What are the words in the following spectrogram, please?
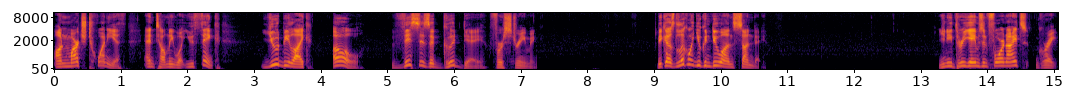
on March 20th and tell me what you think." You'd be like, "Oh, this is a good day for streaming." Because look what you can do on Sunday. You need three games in four nights? Great.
